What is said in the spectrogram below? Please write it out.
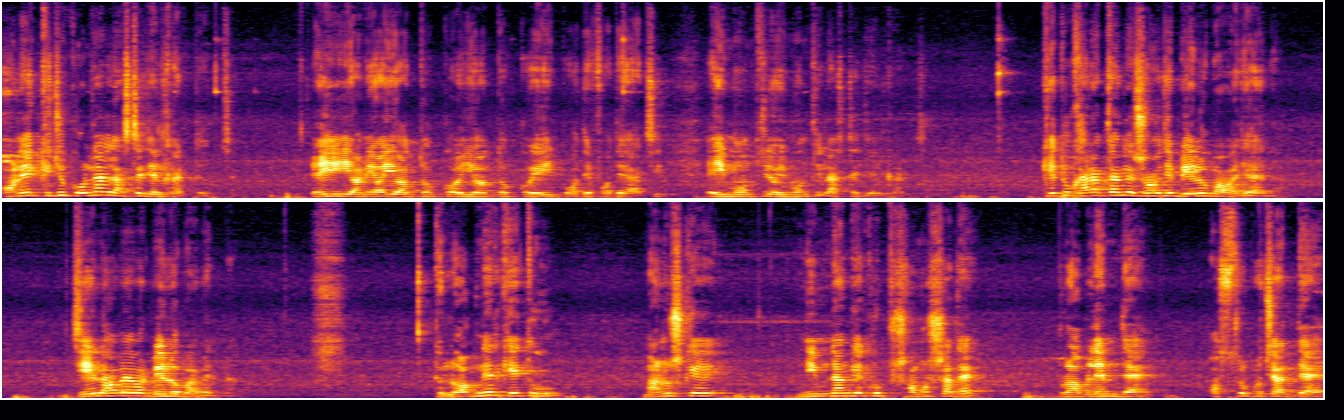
অনেক কিছু করলেন, লাস্টে জেল খাটতে হচ্ছে। এই আমি ওই অধ্যক্ষ, এই অধ্যক্ষ, এই পদে পদে আছি। এই মন্ত্রী, ওই মন্ত্রী, লাস্টে জেল খাটছে। কেতু খারাপ থাকলে সহজে বেলও পাওয়া যায় না। জেল হবে, আবার বেলও পাবেন না। তো লগ্নের কেতু মানুষকে নিম্নাঙ্গে খুব সমস্যা দেয় প্রবলেম দেয়, অস্ত্রোপচার দেয়,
